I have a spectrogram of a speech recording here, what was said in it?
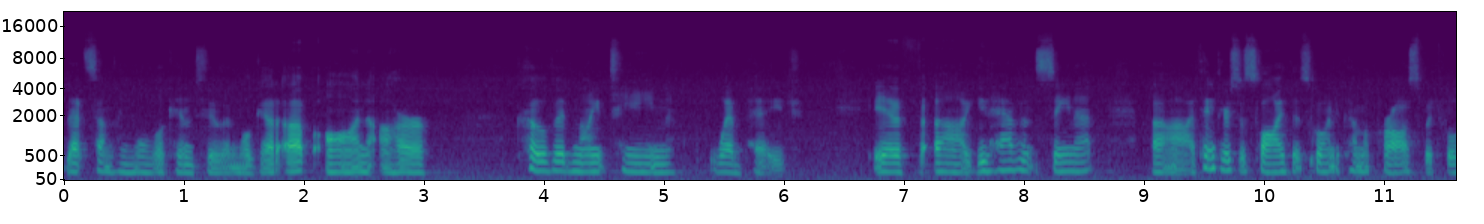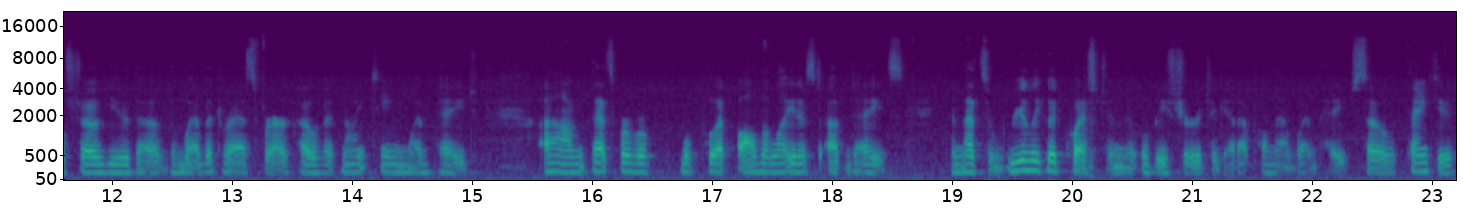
that's something we'll look into and we'll get up on our COVID 19 webpage. If uh, you haven't seen it, uh, I think there's a slide that's going to come across which will show you the, the web address for our COVID 19 webpage. Um, that's where we'll, we'll put all the latest updates. And that's a really good question that we'll be sure to get up on that webpage. So thank you,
